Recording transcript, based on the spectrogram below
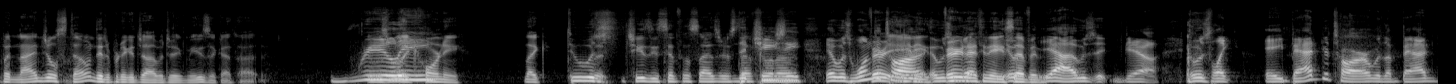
but Nigel Stone did a pretty good job of doing music. I thought it Really, was really corny, like It was the cheesy synthesizer the stuff. going cheesy. on. It was one Very guitar. 80s, it was very 1987. it- yeah, it was. Yeah, it was like a bad guitar with a bad.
